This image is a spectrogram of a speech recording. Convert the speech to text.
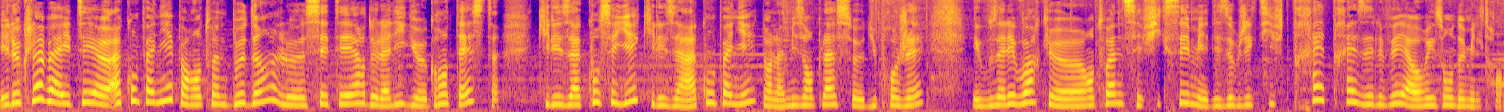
Et le club a été accompagné par Antoine Bedin, le CTR de la Ligue Grand Est, qui les a conseillés, qui les a accompagnés dans la mise en place du projet. Et vous allez voir que Antoine s'est fixé des objectifs très très élevés à horizon 2030.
